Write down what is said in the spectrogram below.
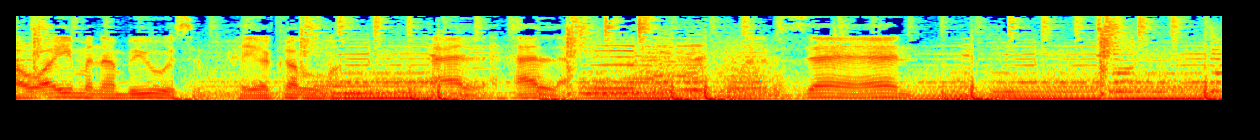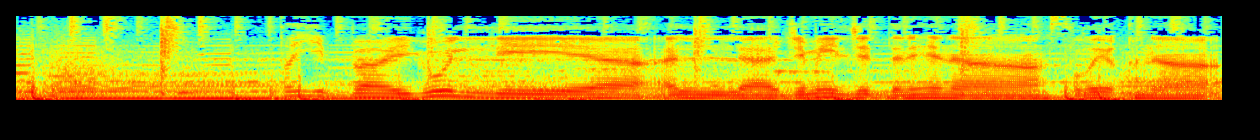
أو أيمن أبو يوسف حياك الله. هلا هلا. زين. طيب يقول لي الجميل جدا هنا صديقنا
